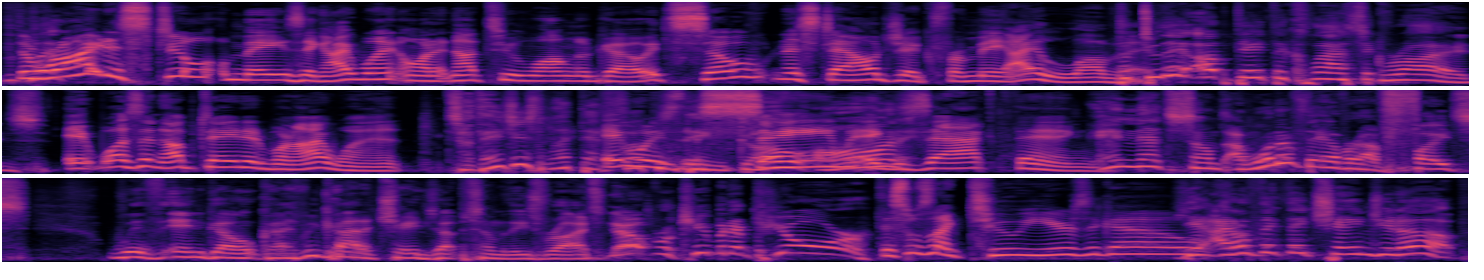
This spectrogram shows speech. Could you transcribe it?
The like- ride is still amazing. I went on it not too long ago. It's so nostalgic for me. I love But it. But do they update the classic rides? it wasn't updated when I went. So they just let that It fucking was the same exact thing. Isn't that something? I wonder if they ever have fights within go, guys, we got to change up some of these rides. No, we're keeping it pure. This was like two years ago. Yeah, I don't think they change it up.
